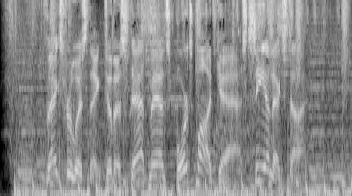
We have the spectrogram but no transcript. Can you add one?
Thanks for listening to the Statman Sports Podcast. See you next time.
